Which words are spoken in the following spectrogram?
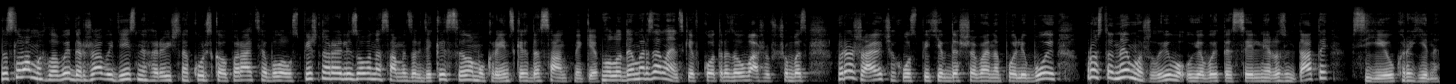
За словами глави держави, дійсно героїчна курська операція була успішно реалізована саме завдяки силам українських десантників. Володимир Зеленський вкотре зауважив, що без вражаючих успіхів ДШВ на полі бою просто неможливо уявити сильні результати всієї України.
